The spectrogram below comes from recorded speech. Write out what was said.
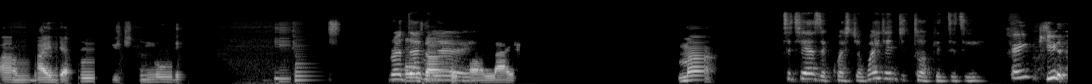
um by their fruit you shall know them. It Brother comes out of Larry, our life. Ma, Titi has a question. Why didn't you talk it, Titi? Thank you.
